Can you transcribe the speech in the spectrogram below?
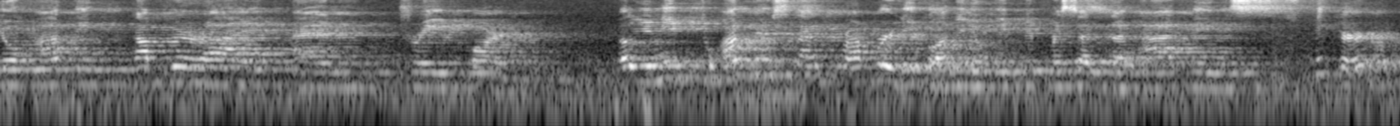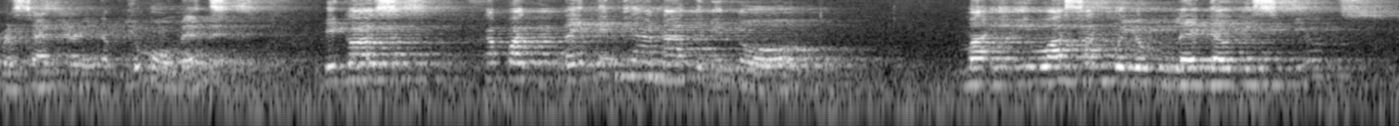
yung ating copyright and trademark. Well, you need to understand properly kung ano yung ipipresent ng ating speaker or presenter in a few moments because kapag naintindihan natin ito, maiiwasan mo yung legal disputes.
